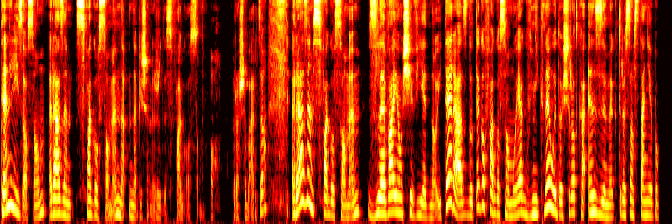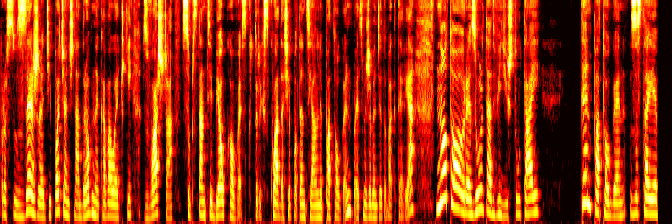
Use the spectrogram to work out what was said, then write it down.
ten lizosom razem z fagosomem, na, napiszemy, że to jest fagosom, o, proszę bardzo, razem z fagosomem zlewają się w jedno. I teraz do tego fagosomu, jak wniknęły do środka enzymy, które są w stanie po prostu zeżreć i pociąć na drobne kawałeczki, zwłaszcza substancje białkowe, z których składa się potencjalny patogen, powiedzmy, że będzie to bakteria, no to rezultat widzisz tutaj ten patogen zostaje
